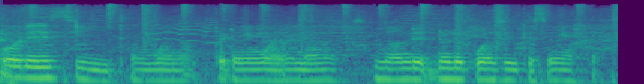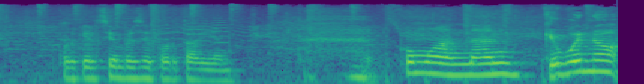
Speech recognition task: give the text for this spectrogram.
Pobrecito, bueno, pero bueno, nada, no le, no le puedo decir que se baje, porque él siempre se porta bien. ¿Cómo andan? Qué bueno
